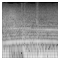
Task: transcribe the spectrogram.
Yeah.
